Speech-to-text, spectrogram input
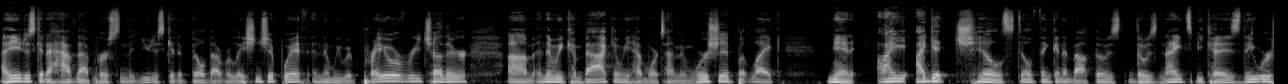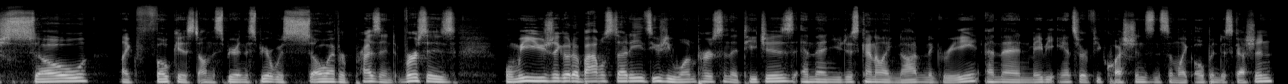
I think you just get to have that person that you just get to build that relationship with, and then we would pray over each other, um, and then we come back and we have more time in worship. But like, man, I I get chills still thinking about those those nights because they were so like focused on the spirit and the spirit was so ever present versus when we usually go to Bible study, it's usually one person that teaches, and then you just kind of like nod and agree, and then maybe answer a few questions in some like open discussion,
